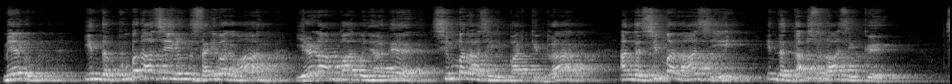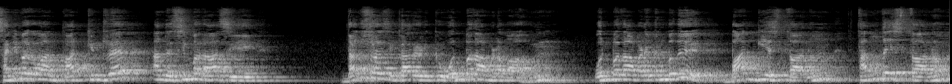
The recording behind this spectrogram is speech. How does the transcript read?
மேலும் இந்த கும்பராசியிலிருந்து சனி பகவான் ஏழாம் பார்வையாக சிம்ம ராசியை பார்க்கின்றார். அந்த சிம்ம ராசி இந்த தனுசு ராசிக்கு சனி பகவான் பார்க்கின்ற அந்த சிம்ம ராசி தனுசு ராசிக்காரர்களுக்கு ஒன்பதாம் இடமாகும். ஒன்பதாம் இடம் என்பது பாக்கியஸ்தானம் தந்தை ஸ்தானம்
